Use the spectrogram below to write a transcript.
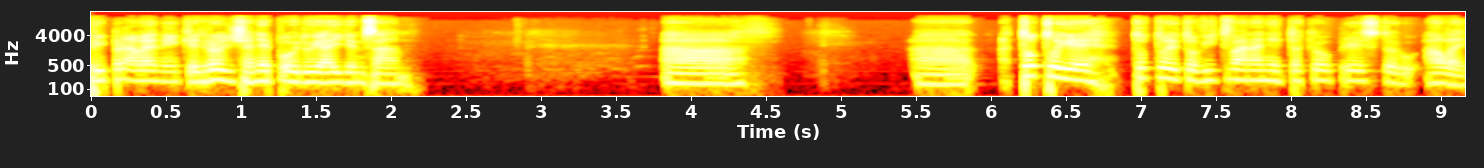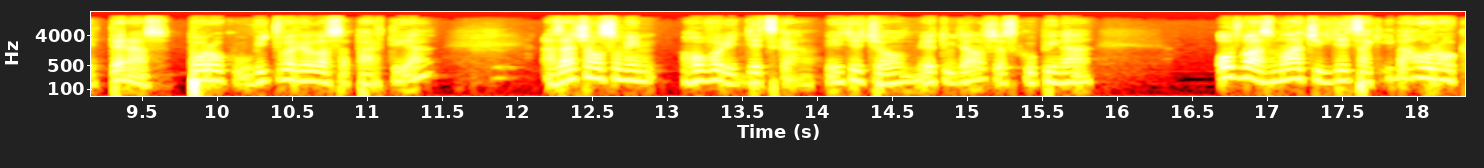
pripravený, keď rodičia nepôjdu, ja idem sám. A, a, a toto je, toto je to vytváranie takého priestoru. Ale teraz, po roku, vytvorila sa partia a začal som im hovoriť, decka, viete čo, je tu ďalšia skupina, od vás mladších decak iba o rok.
